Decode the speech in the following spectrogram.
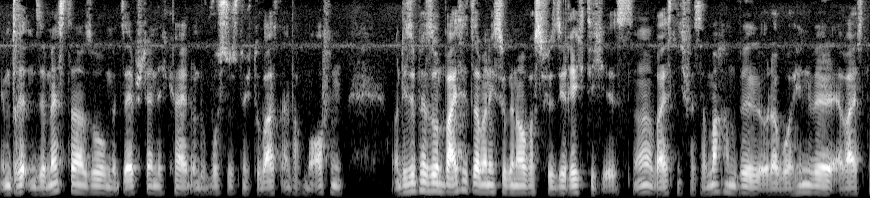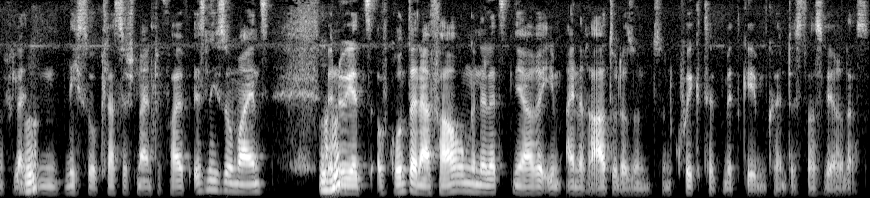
im dritten Semester, so mit Selbstständigkeit und du wusstest nicht, du warst einfach mal offen. Und diese Person weiß jetzt aber nicht so genau, was für sie richtig ist. Ne? Weiß nicht, was er machen will oder wohin will. Er weiß nur vielleicht mhm. nicht so klassisch 9 to 5, ist nicht so meins. Mhm. Wenn du jetzt aufgrund deiner Erfahrungen der letzten Jahre ihm einen Rat oder so, so einen Quick-Tipp mitgeben könntest, was wäre das?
